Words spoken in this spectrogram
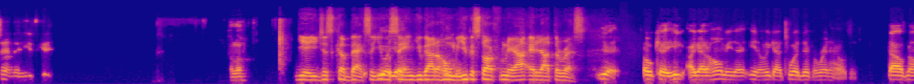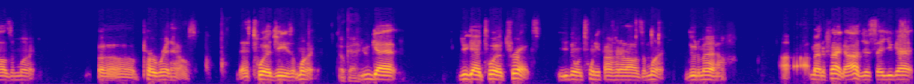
Ten that he's getting. Hello? Yeah, you just cut back. So you were yeah. saying you got a homie. You can start from there. I'll edit out the rest. Yeah. Okay. He I got a homie that, you know, he got 12 different rent houses. Thousand dollars a month uh per rent house. That's 12 G's a month. Okay. You got you got 12 trucks. You're doing twenty five hundred dollars a month. Do the math. Uh, matter of fact, I'll just say you got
